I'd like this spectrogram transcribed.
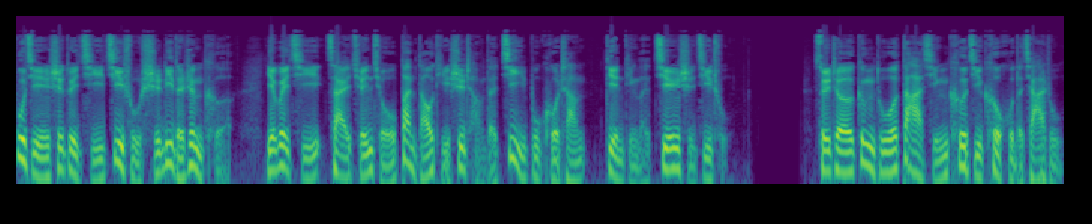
不仅是对其技术实力的认可，也为其在全球半导体市场的进一步扩张奠定了坚实基础。随着更多大型科技客户的加入，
